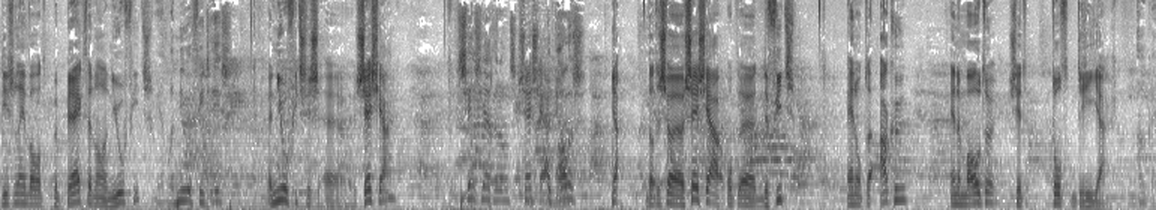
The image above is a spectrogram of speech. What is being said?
Die is alleen wel wat beperkter dan een nieuwe fiets. Ja, wat een nieuwe fiets is? Een nieuwe fiets is uh, zes jaar. Zes jaar garantie? Zes jaar. Op alles? Ja, dat is uh, zes jaar op uh, de fiets. En op de accu en de motor zit tot drie jaar. Oké. Okay.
